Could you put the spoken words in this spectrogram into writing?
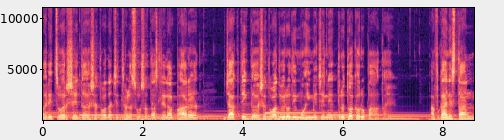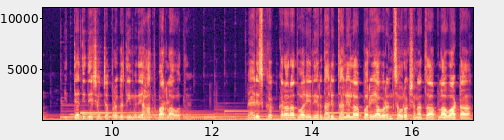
बरीच वर्षे दहशतवादाची झळ सोसत असलेला भारत जागतिक दहशतवाद विरोधी मोहिमेचे नेतृत्व करू पाहत आहे. अफगाणिस्तान इत्यादी देशांच्या प्रगतीमध्ये हातभार लावत आहे. पॅरिस कराराद्वारे निर्धारित झालेला पर्यावरण संरक्षणाचा आपला वाटा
